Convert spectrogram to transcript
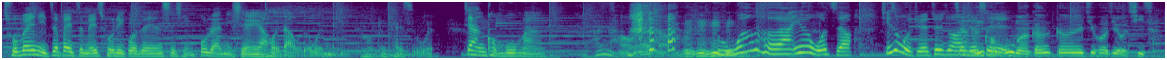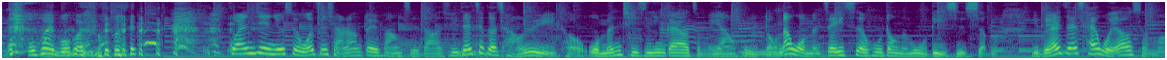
除非你这辈子没处理过这件事情，不然你现在要回答我的问题。然后我就开始问，这样很恐怖吗？还好还好，很温和啊，因为我只要，其实我觉得最重要就是。很恐怖吗？刚刚刚那句话就有气场。不会不会不会。不会 关键就是，我只想让对方知道，其实在这个场域里头，我们其实应该要怎么样互动。那我们这一次的互动的目的是什么？你不要一直在猜我要什么，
